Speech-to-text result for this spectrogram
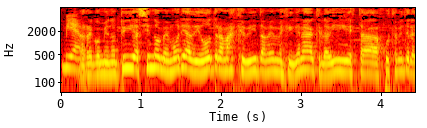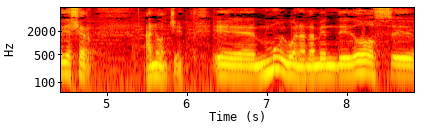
Bien. La recomiendo. Estoy haciendo memoria de otra más que vi también mexicana, que la vi esta, justamente la vi ayer, anoche. Eh, muy buena también, de dos... eh,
